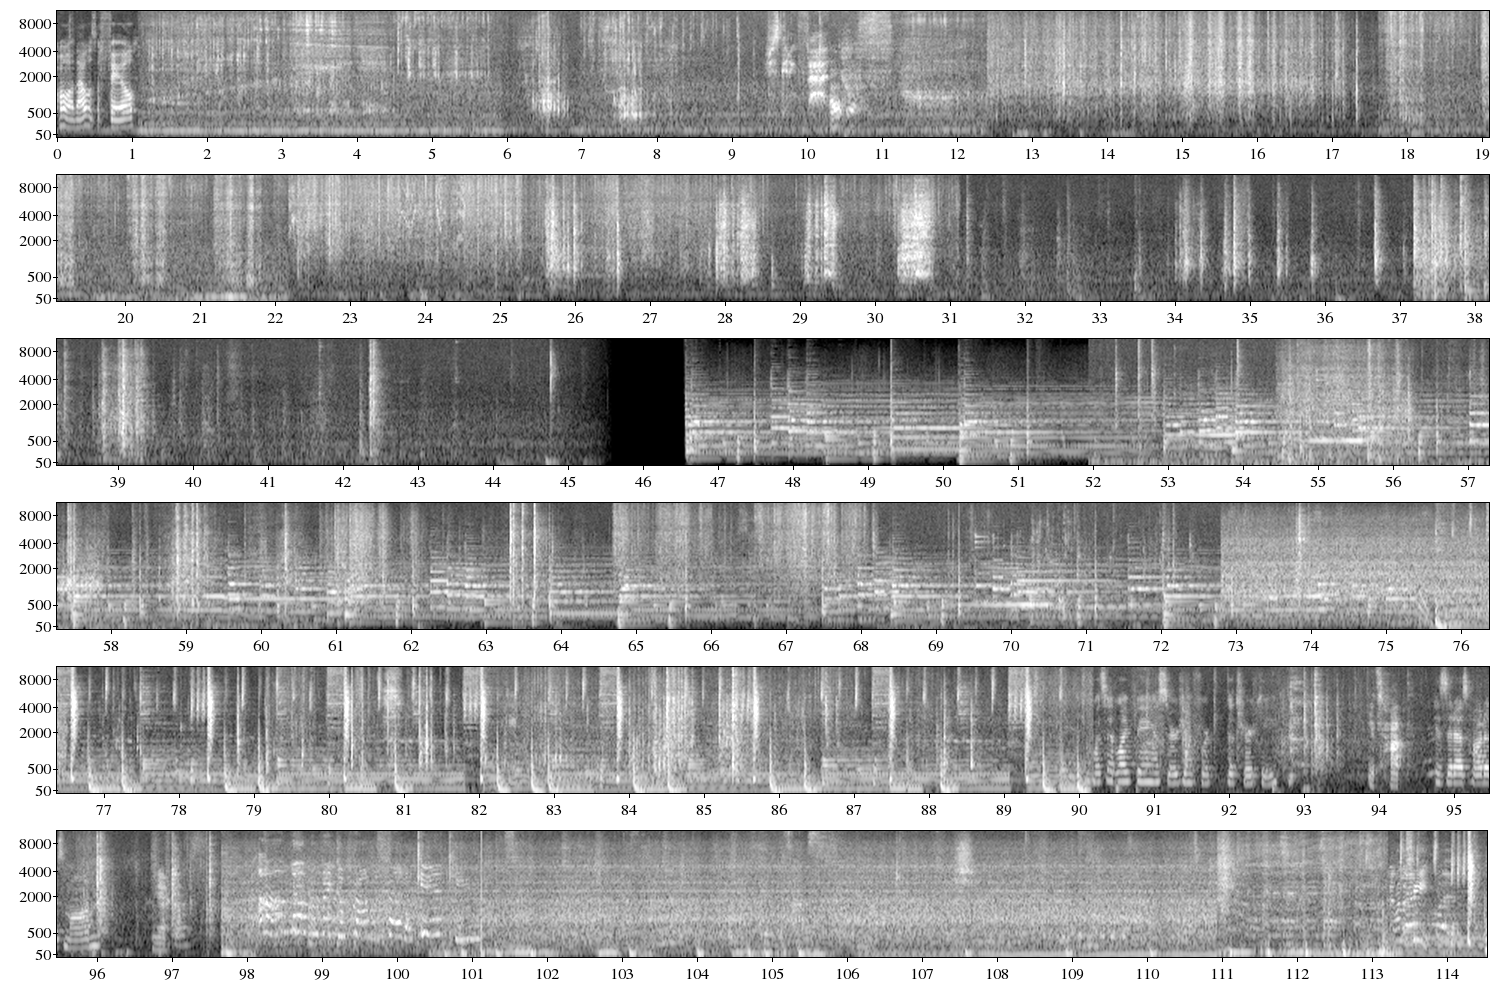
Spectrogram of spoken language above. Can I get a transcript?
Oh, that was a fail. She's getting fat. What's it like being a surgeon for t- the turkey? It's hot. Is it as hot as mom? Yeah. I'll never make a promise that I can't keep. I want to see.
